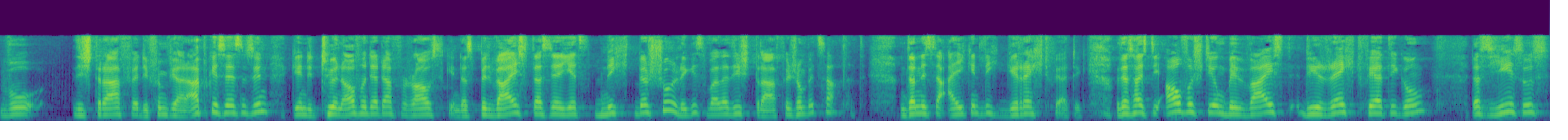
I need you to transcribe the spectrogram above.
wo die Strafe, die fünf Jahre abgesessen sind, gehen die Türen auf und er darf rausgehen. Das beweist, dass er jetzt nicht mehr schuldig ist, weil er die Strafe schon bezahlt hat. Und dann ist er eigentlich gerechtfertigt. Und das heißt, die Auferstehung beweist die Rechtfertigung, dass Jesus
